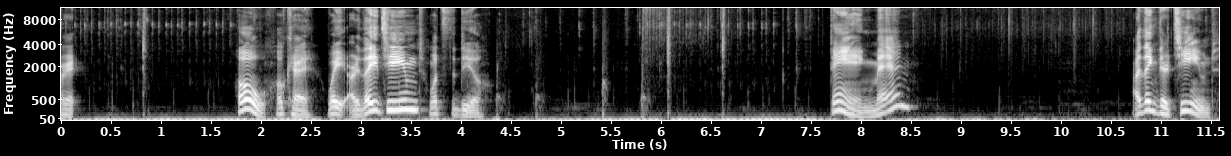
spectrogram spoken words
Okay. Oh, okay. Wait, are they teamed? What's the deal? Dang, man. I think they're teamed.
